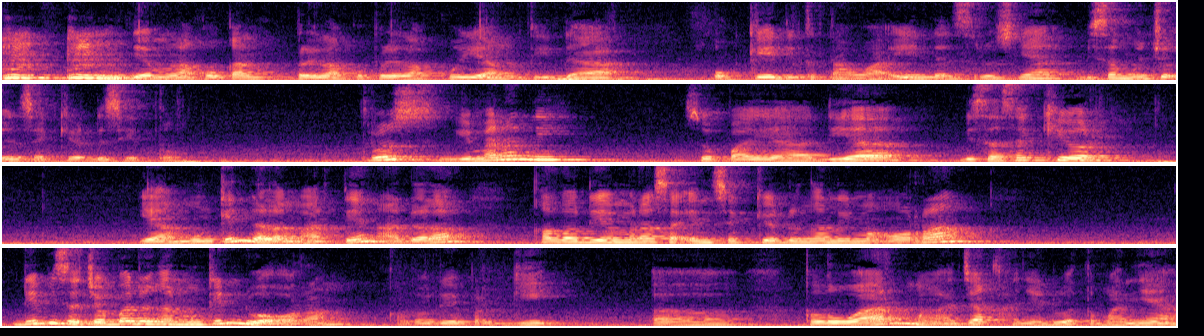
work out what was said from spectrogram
dia melakukan perilaku-perilaku yang tidak oke diketawain dan seterusnya bisa muncul insecure di situ. Terus gimana nih supaya dia bisa secure? Ya mungkin dalam artian adalah kalau dia merasa insecure dengan lima orang, dia bisa coba dengan mungkin dua orang. Kalau dia pergi eh, keluar mengajak hanya dua temannya.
